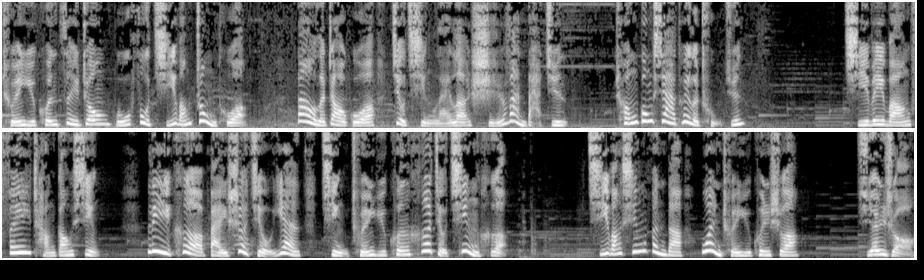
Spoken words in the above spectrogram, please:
淳于髡最终不负齐王重托，到了赵国就请来了十万大军，成功吓退了楚军。齐威王非常高兴，立刻摆设酒宴，请淳于髡喝酒庆贺。齐王兴奋地问淳于髡说。先生，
